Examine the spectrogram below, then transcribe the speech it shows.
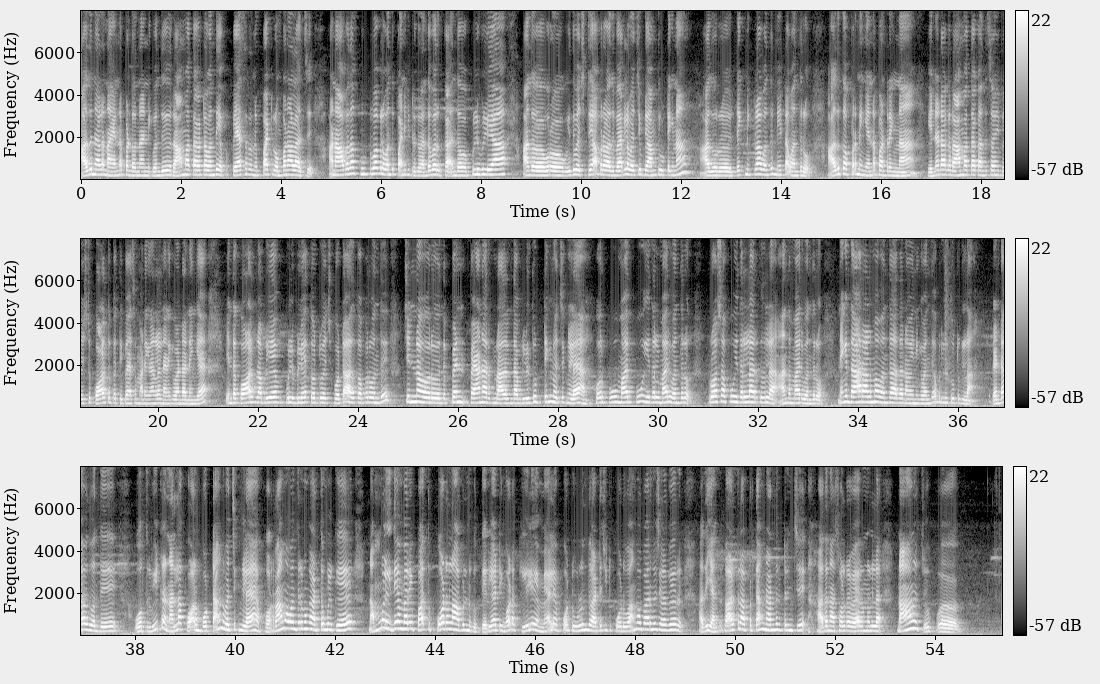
அதனால நான் என்ன பண்ணுறேன்னா இன்றைக்கி வந்து ராமாத்தாக்கிட்ட வந்து எப்போ பேசுகிறத நிப்பாட்டி ரொம்ப நாள் ஆச்சு ஆனால் அவள் தான் குருட்டுவாக்கில் வந்து பண்ணிக்கிட்டு இருக்கிறான் இந்த பாரு க இந்த புள்ளி புள்ளியாக அந்த ஒரு இது வச்சுட்டு அப்புறம் அது விரலை வச்சு இப்படி அமுத்தி விட்டிங்கன்னா அது ஒரு டெக்னிக்கலாக வந்து நீட்டாக வந்துடும் அதுக்கப்புறம் நீங்கள் என்ன பண்ணுறீங்கன்னா என்னடா ராமாத்தா கந்தசாமி பேசிட்டு கோலத்தை பற்றி பேச மாட்டேங்கிறாங்களா நினைக்க வேண்டாம் நீங்கள் இந்த கோலத்தில் அப்படியே புள்ளி புள்ளியாக தொட்டு வச்சு போட்டு அதுக்கப்புறம் வந்து சின்ன ஒரு இந்த பென் பேனாக இருக்கும்ல அதில் இருந்து அப்படி இழுத்து விட்டிங்கன்னு வச்சுங்களேன் ஒரு பூ மாதிரி பூ இதழ் மாதிரி வந்துடும் ரோசா பூ இதெல்லாம் இருக்குதுல்ல அந்த மாதிரி வந்துடும் நீங்கள் தாராளமாக வந்து அதை நான் நீங்கள் வந்து அப்படி தூட்டுக்கலாம் ரெண்டாவது வந்து ஒருத்தர் வீட்டில் நல்லா கோலம் போட்டாங்கன்னு வச்சுக்கங்களேன் பொறாமல் வந்துடுவாங்க அடுத்தவங்களுக்கு. நம்மளும் இதே மாதிரி பார்த்து போடலாம் அப்படின்னு தெரியாட்டிங்க கூட கீழே மேலே போட்டு உளுந்து அடிச்சிட்டு போடுவாங்க பாருங்கள் சில பேர். அது எங்கள் காலத்தில் அப்படித்தாங்க நடந்துக்கிட்டு இருந்துச்சு. அதை நான் சொல்கிறேன் வேற ஒன்றும் இல்லை. நானும் சு-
